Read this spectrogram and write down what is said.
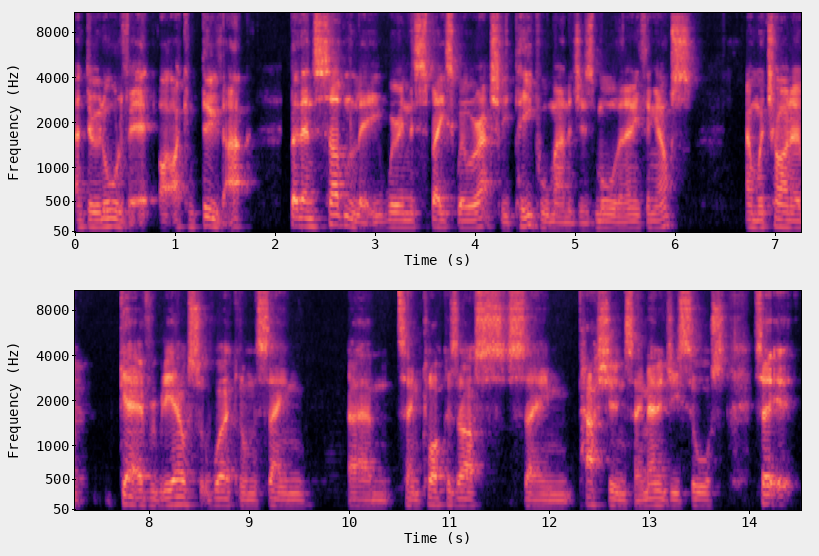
and doing all of it, I, I can do that. But then suddenly we're in this space where we're actually people managers more than anything else, and we're trying to get everybody else sort of working on the same um, same clock as us, same passion, same energy source. So it,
